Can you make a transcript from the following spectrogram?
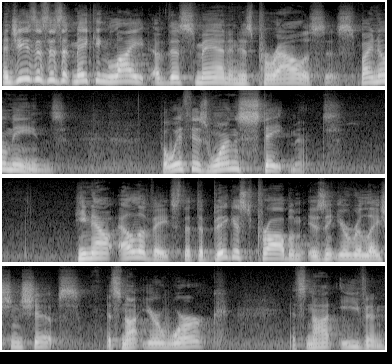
And Jesus isn't making light of this man and his paralysis, by no means. But with his one statement, he now elevates that the biggest problem isn't your relationships, it's not your work, it's not even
